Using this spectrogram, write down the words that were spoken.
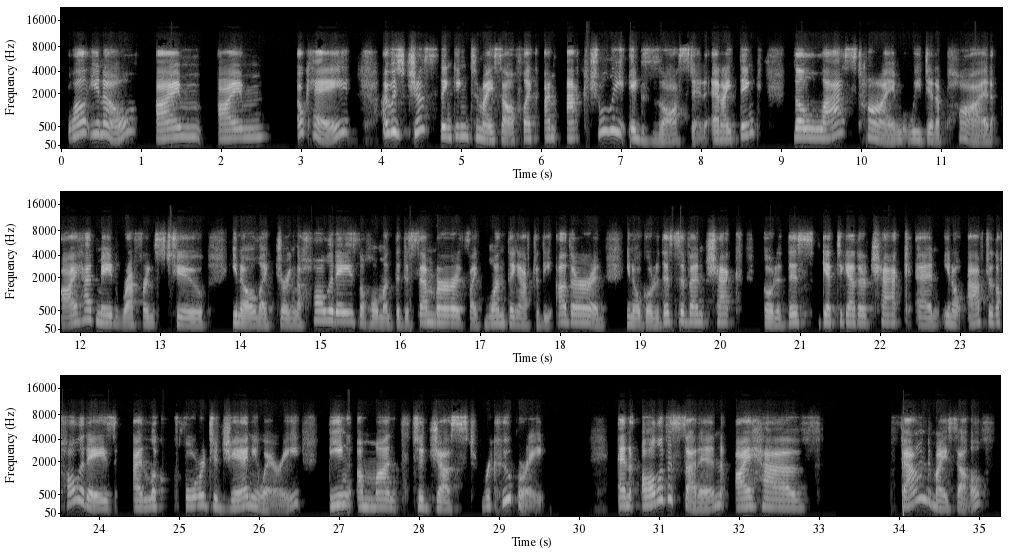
Well, you know, I'm I'm okay. I was just thinking to myself like I'm actually exhausted and I think the last time we did a pod, I had made reference to, you know, like during the holidays, the whole month of December, it's like one thing after the other and, you know, go to this event check, go to this get together check and, you know, after the holidays, I look forward to January being a month to just recuperate. And all of a sudden, I have found myself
